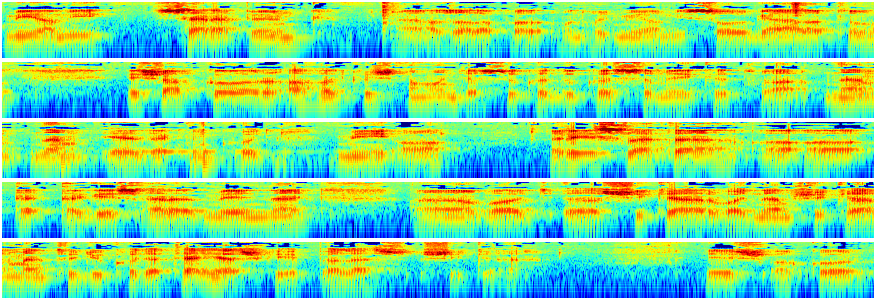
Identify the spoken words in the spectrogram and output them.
mi a mi szerepünk, az alapon, hogy mi a mi szolgálatunk, és akkor, ahogy Krishna mondja, szukaduka személykötve, nem, nem érdekünk, hogy mi a részlete a, a e, egész eredménynek, vagy siker, vagy nem siker, mert tudjuk, hogy a teljes képpel lesz siker. És akkor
